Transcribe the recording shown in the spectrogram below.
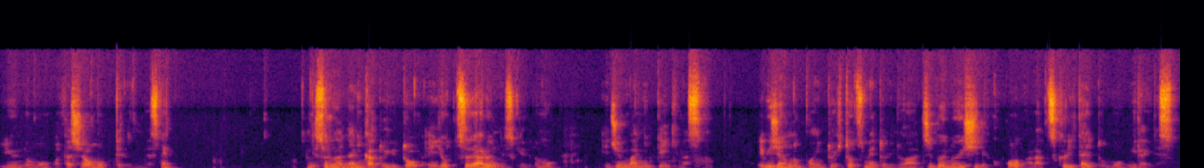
いうのも私は思ってるんですね。でそれは何かというと、4つあるんですけれども、順番に言っていきます。ビジョンのポイント一つ目というのは、自分の意思で心から作りたいと思う未来です。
